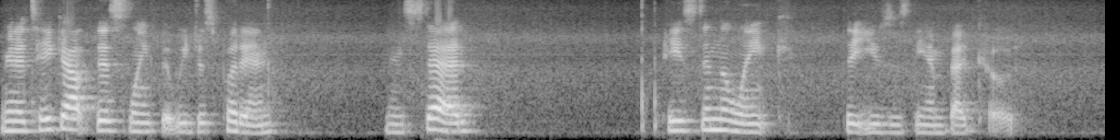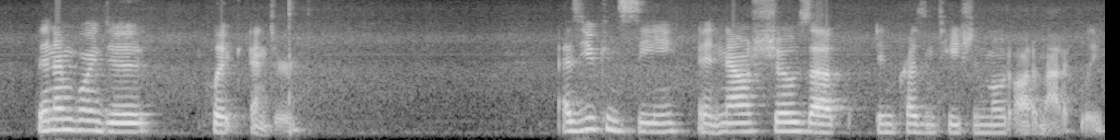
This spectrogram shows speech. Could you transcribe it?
I'm going to take out this link that we just put in, and instead paste in the link that uses the embed code. Then I'm going to click enter. As you can see, it now shows up in presentation mode automatically.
